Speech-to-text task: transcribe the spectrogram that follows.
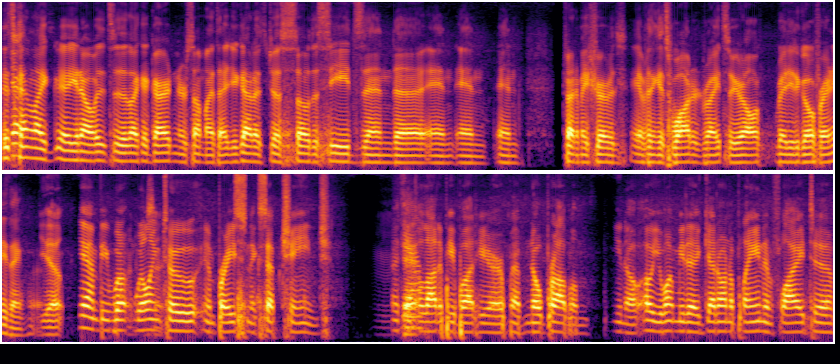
It's Yeah. kind of like uh, you know, it's uh, like a garden or something like that. You got to just sow the seeds and uh, and and and try to make sure everything gets watered right, so you're all ready to go for anything. yeah. Yeah, and be wi- willing 100%. to embrace and accept change. I think Yeah. a lot of people out here have no problem. You know, oh, you want me to get on a plane and fly to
